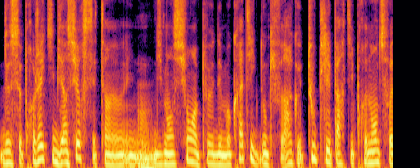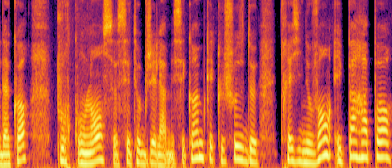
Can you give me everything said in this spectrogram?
de ce projet qui, bien sûr, c'est une hmm. dimension un peu démocratique. Donc, il faudra que toutes les parties prenantes soient d'accord pour qu'on lance cet objet-là. Mais c'est quand même quelque chose de très innovant. Et par rapport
